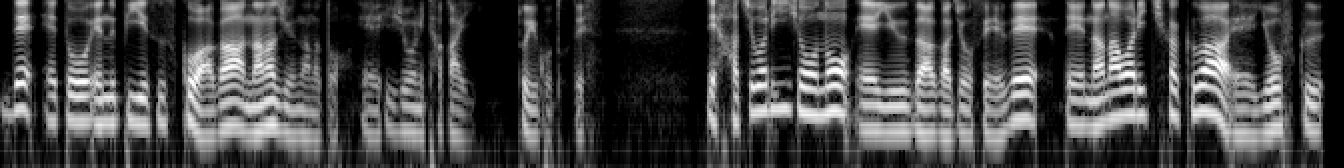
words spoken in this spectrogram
で、えっ、と、NPS スコアが77と、えー、非常に高いということです。で、8割以上の、え、ユーザーが女性で、で、7割近くは、え、洋服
